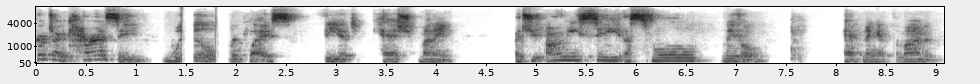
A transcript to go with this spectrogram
Cryptocurrency will replace fiat cash money, but you only see a small level happening at the moment.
